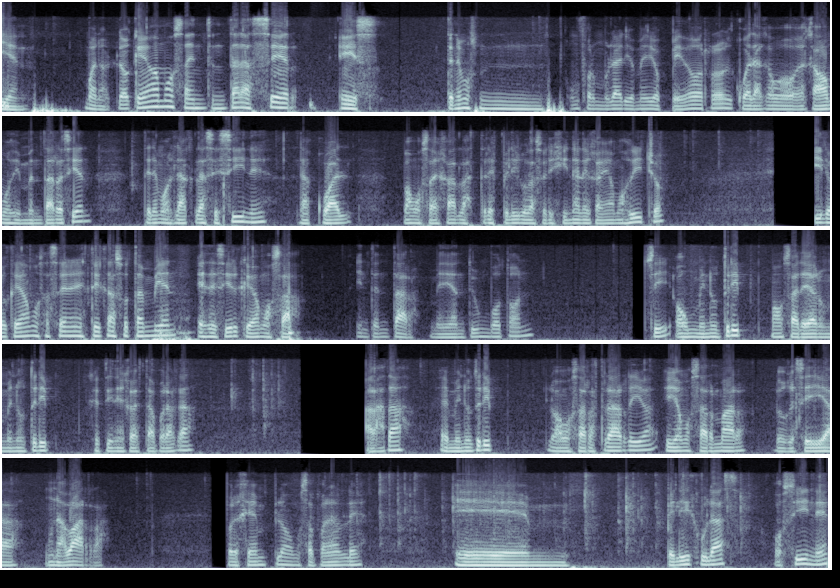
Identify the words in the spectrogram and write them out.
Bien. Bueno, lo que vamos a intentar hacer es... Tenemos un, formulario medio pedorro, el cual acabamos de inventar recién. Tenemos la clase cine, la cual vamos a dejar las tres películas originales que habíamos dicho. Y lo que vamos a hacer en este caso también es decir que vamos a intentar mediante un botón ¿sí? o un menú trip, vamos a agregar un menú trip que tiene que estar por acá. Acá está, el menú trip lo vamos a arrastrar arriba y vamos a armar lo que sería una barra. Por ejemplo, vamos a ponerle em, películas o cine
